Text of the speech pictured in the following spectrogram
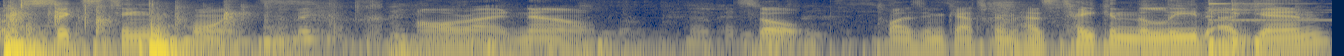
for 16 points. All right, now, so Troisième Quatrième has taken the lead again,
